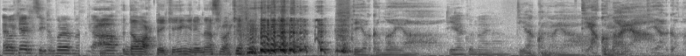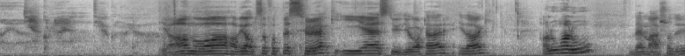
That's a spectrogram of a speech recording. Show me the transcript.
Jeg var ikke helt sikker på det, men ja. Da ble det ikke Ingrid Nesbakken. Diakonoia. Diakonoia. Diakonoia. Diakonoia. Ja, nå har vi altså fått besøk i eh, studioet vårt her i dag. Hallo, hallo. Hvem er så du?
